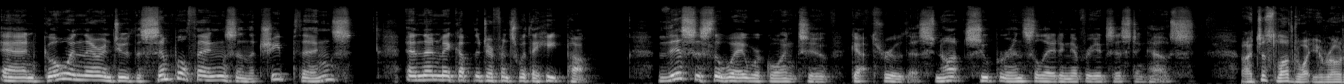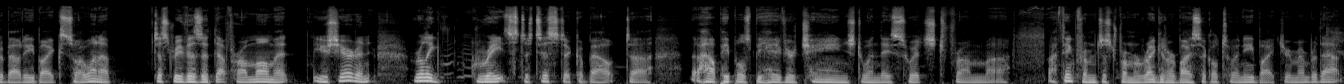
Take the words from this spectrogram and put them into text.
And go in there and do the simple things and the cheap things, and then make up the difference with a heat pump. This is the way we're going to get through this, not super insulating every existing house. I just loved what you wrote about e bikes, so I want to just revisit that for a moment. You shared a really great statistic about uh, how people's behavior changed when they switched from, uh, I think, from just from a regular bicycle to an e-bike. Do you remember that?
